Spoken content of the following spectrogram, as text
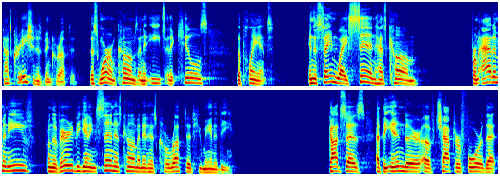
God's creation has been corrupted. This worm comes and it eats and it kills the plant. In the same way, sin has come from Adam and Eve. From the very beginning, sin has come and it has corrupted humanity. God says at the end of chapter 4 that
